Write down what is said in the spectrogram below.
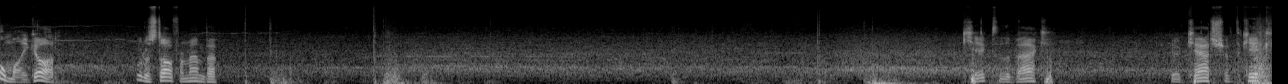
Oh, my god. What a start from Amber. Kick to the back. Good catch of the kick.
